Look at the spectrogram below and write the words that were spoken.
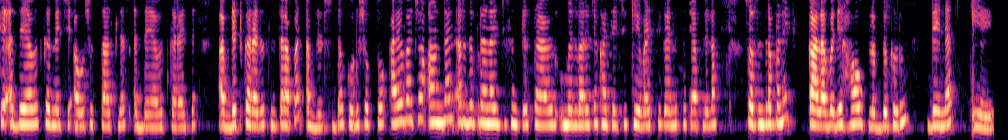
ते अद्ययावत करण्याची आवश्यकता असल्यास अद्ययावत करायचे अपडेट करायचं असेल तर आपण अपडेट सुद्धा करू शकतो. आयोगाच्या ऑनलाईन अर्ज प्रणालीच्या संकेतस्थळावर उमेदवाराच्या खात्याची केवायसी करण्यासाठी आपल्याला स्वतंत्रपणे कालावधी हा उपलब्ध करून देण्यात येईल.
